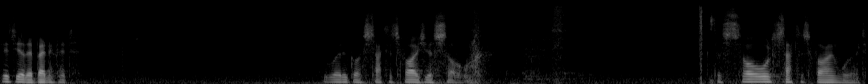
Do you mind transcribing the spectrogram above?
Here's the other benefit the Word of God satisfies your soul. the soul satisfying Word.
